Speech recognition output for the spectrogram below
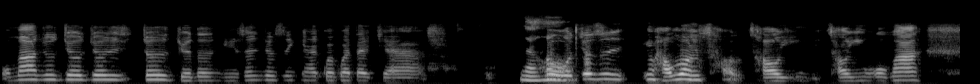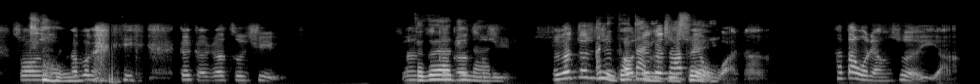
我妈就就就是就是觉得女生就是应该乖乖在家。然后我就是因为好不容易吵吵赢吵赢我妈，说我可不可以跟哥哥出去？哥哥要去哪里？哥哥就是去跑去跟他朋友玩啊。他大我两岁而已啊。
